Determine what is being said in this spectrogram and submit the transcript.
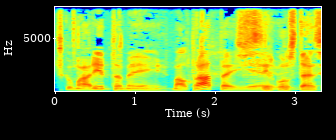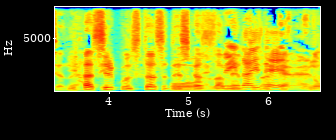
diz que o marido também maltrata e circunstâncias, é, né? E a circunstância desse Oh. casamento. Nem dá né? ideia, né? Não-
